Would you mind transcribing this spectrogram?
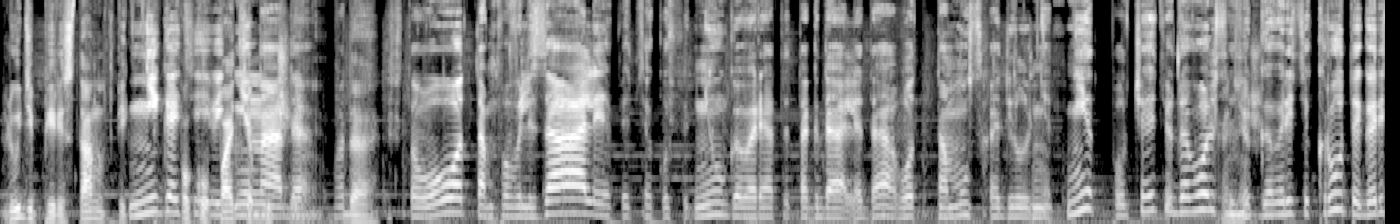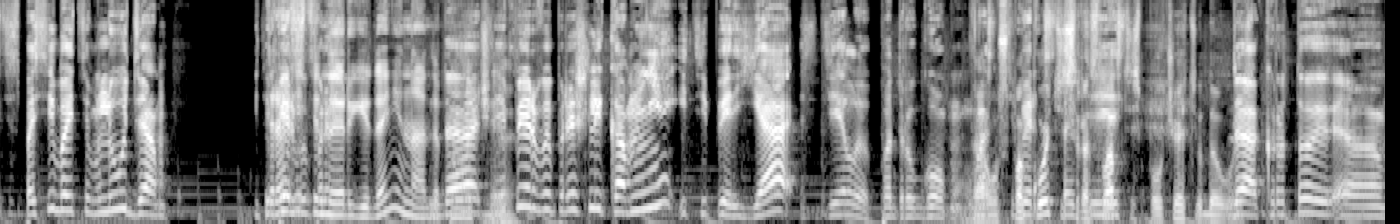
люди перестанут Негативить покупать не обучение. надо. Вот Да. Что вот, там повылезали, опять всякую фигню говорят и так далее, да, вот тому сходил, нет, нет, получайте удовольствие, Конечно. говорите круто, и говорите спасибо этим людям. И Теперь тратить вы при- энергию, да, не надо да, получать? теперь вы пришли ко мне, и теперь я сделаю по-другому. У Да, вас теперь, успокойтесь, кстати, расслабьтесь, получайте есть, удовольствие. да, крутой эм,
